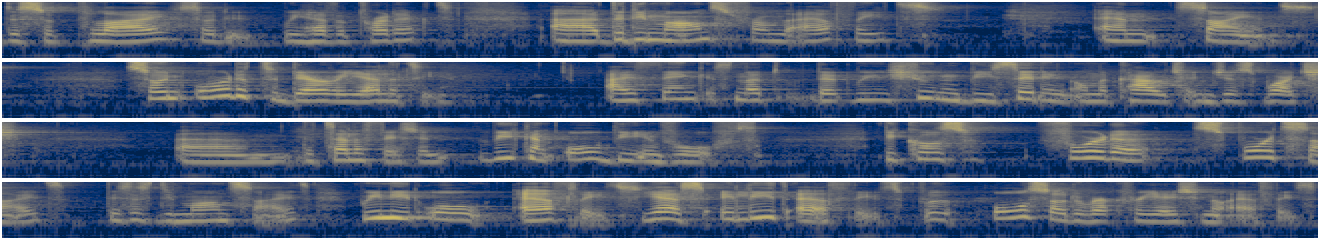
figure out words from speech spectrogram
the supply, so we have a product, uh, the demands from the athletes, and science. So in order to dare reality, I think it's not that we shouldn't be sitting on the couch and just watch um, the television. We can all be involved. Because for the sports side, this is demand side, we need all athletes. Yes, elite athletes, but also the recreational athletes.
